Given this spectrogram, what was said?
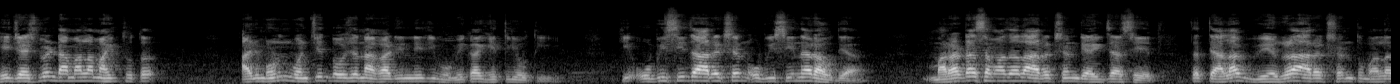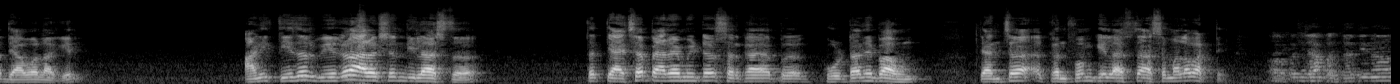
हे जजमेंट आम्हाला माहीत होतं. आणि म्हणून वंचित बहुजन आघाडीने जी भूमिका घेतली होती की ओबीसीचं आरक्षण ओबीसीनं राहू द्या मराठा समाजाला आरक्षण द्यायचं असेल तर त्याला वेगळं आरक्षण तुम्हाला द्यावं लागेल. आणि ते जर वेगळं आरक्षण दिलं असतं तर त्याचं पॅरामीटर सरकार कोर्टाने पाहून त्यांचं कन्फर्म केलं असतं असं मला वाटते पण ज्या पद्धतीनं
